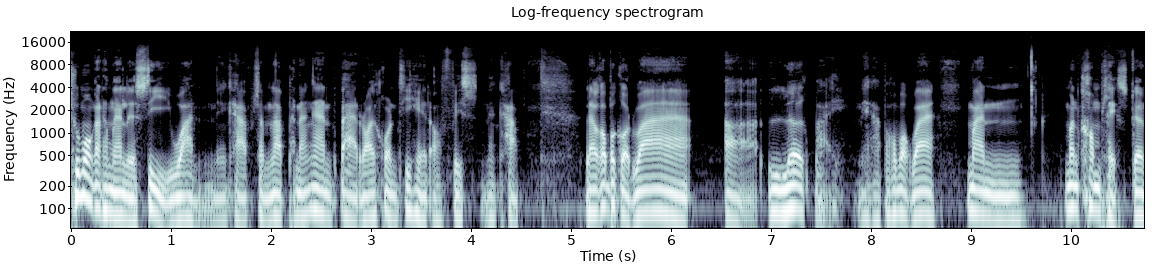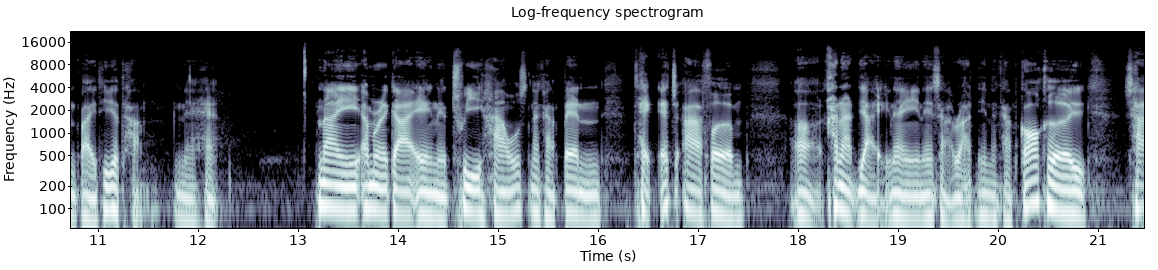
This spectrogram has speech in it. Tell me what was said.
ชั่วโมงการทำงานเหลือ 4 วันนะครับสำหรับพนักงาน 800 คนที่ Head Office นะครับ แล้วก็ปรากฏว่า เลิกไปนะครับเพราะเขาบอกว่ามันมันคอมเพล็กซ์เกินไปที่จะทำนะฮะในอเมริกาเองเนี่ย Tree House นะครับเป็น Tech HR firm เอ่อขนาดใหญ่ในในสหรัฐนี่นะครับก็เคยใช้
